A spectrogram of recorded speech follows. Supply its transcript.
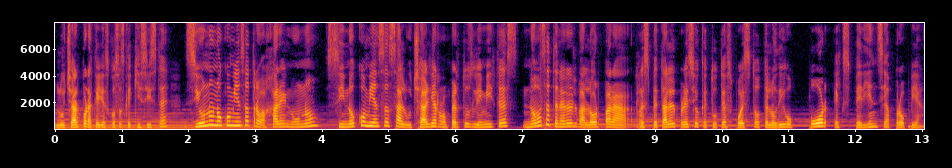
luchar por aquellas cosas que quisiste, si uno no comienza a trabajar en uno, si no comienzas a luchar y a romper tus límites, no vas a tener el valor para respetar el precio que tú te has puesto, te lo digo por experiencia propia.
